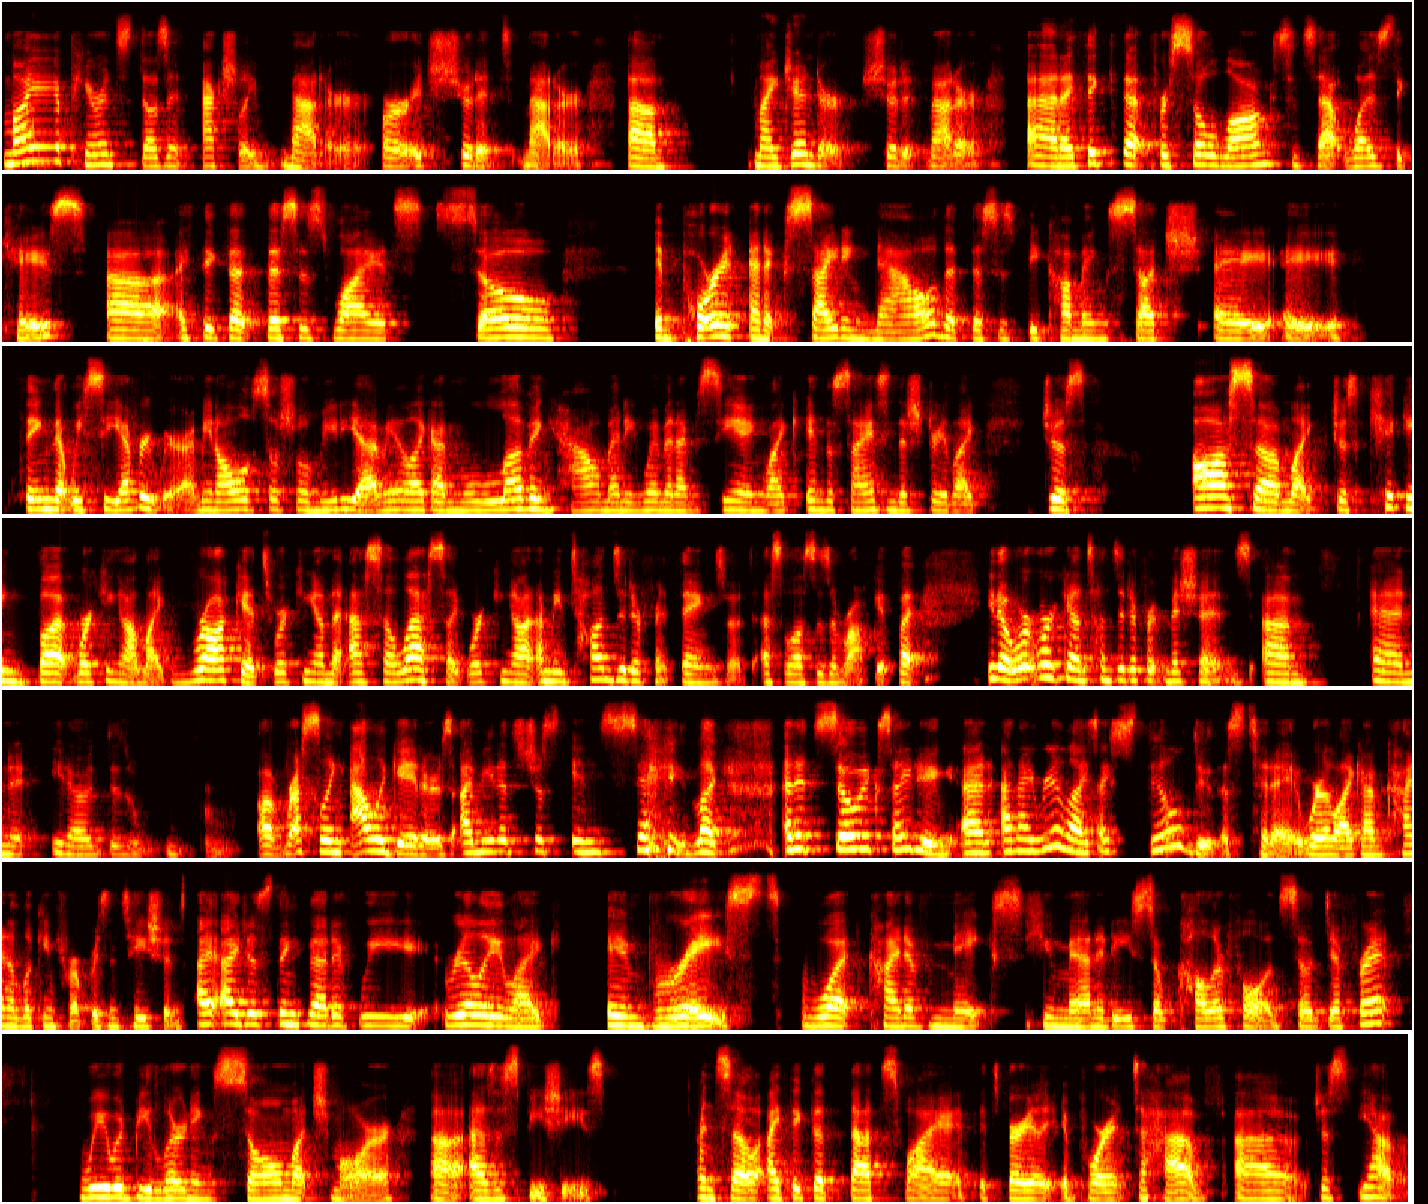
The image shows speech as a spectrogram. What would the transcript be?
my appearance doesn't actually matter, or it shouldn't matter. Um, my gender shouldn't matter. And I think that for so long, since that was the case, uh, I think that this is why it's so important and exciting now that this is becoming such a, a thing that we see everywhere. I mean, all of social media. I mean, like I'm loving how many women I'm seeing like in the science industry, like just awesome, like just kicking butt, working on like rockets, working on the SLS, like working on, I mean, tons of different things. So SLS is a rocket, but you know, we're working on tons of different missions. Um, and you know uh, wrestling alligators i mean it's just insane like and it's so exciting and and i realize i still do this today where like i'm kind of looking for representations I, I just think that if we really like embraced what kind of makes humanity so colorful and so different we would be learning so much more uh, as a species and so i think that that's why it's very important to have uh, just yeah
